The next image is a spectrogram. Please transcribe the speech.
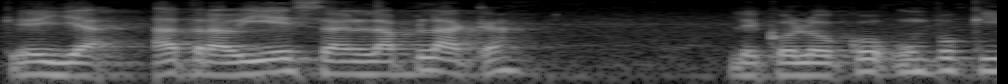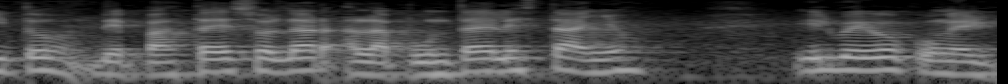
que ya atraviesan la placa. Le coloco un poquito de pasta de soldar a la punta del estaño y luego con el,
